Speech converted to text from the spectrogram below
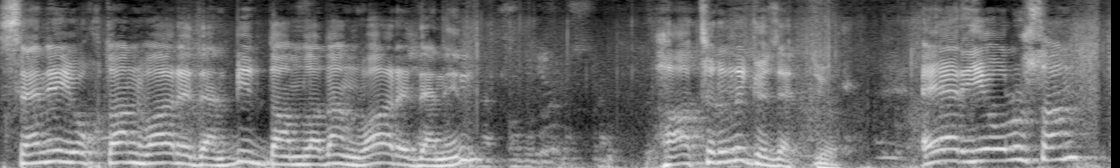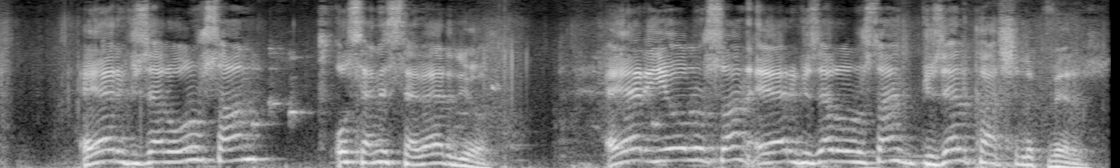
seni yoktan var eden bir damladan var edenin hatırını gözetliyor. Eğer iyi olursan, eğer güzel olursan o seni sever diyor. Eğer iyi olursan, eğer güzel olursan güzel karşılık verir.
